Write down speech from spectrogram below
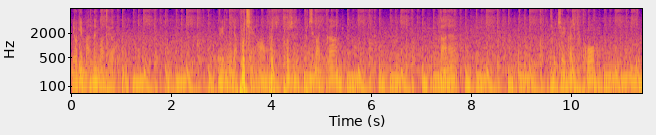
일단 여긴 맞는 것 같아요. 여기 누구냐? 포치. 어, 포치, 포치, 포치가 하니까 일단은 티오치 여기까지 붙고 음.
